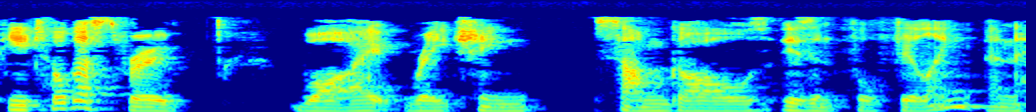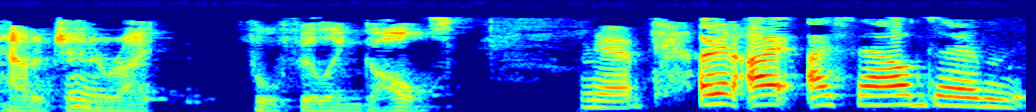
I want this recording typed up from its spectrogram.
can you talk us through why reaching some goals isn't fulfilling and how to mm. generate fulfilling goals? Yeah, I mean, I I found um,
